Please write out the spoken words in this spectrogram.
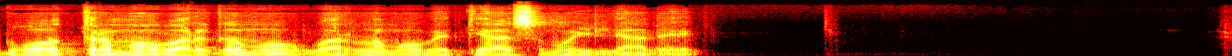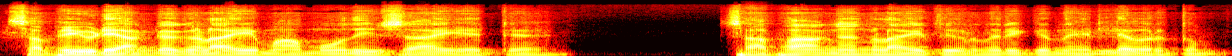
ഗോത്രമോ വർഗമോ വർണമോ വ്യത്യാസമോ ഇല്ലാതെ സഭയുടെ അംഗങ്ങളായി മാമോദീസായി ഏറ്റ് സഭാംഗങ്ങളായി തീർന്നിരിക്കുന്ന എല്ലാവർക്കും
